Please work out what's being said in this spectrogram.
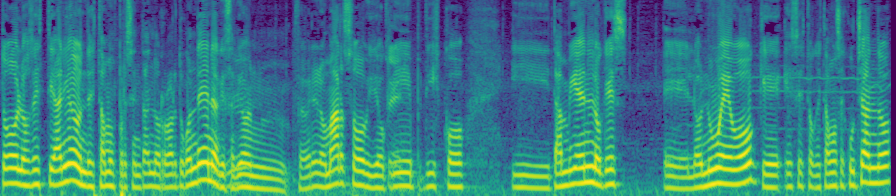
todos los de este año donde estamos presentando Roberto Condena, que salió en febrero, marzo, videoclip, disco, y también lo que es eh, lo nuevo, que es esto que estamos escuchando,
